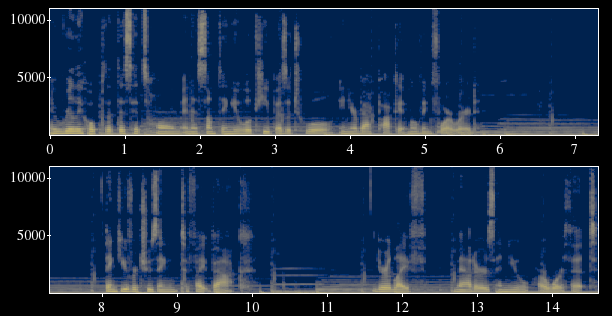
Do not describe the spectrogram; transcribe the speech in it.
I really hope that this hits home and is something you will keep as a tool in your back pocket moving forward. Thank you for choosing to fight back. Your life matters and you are worth it.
